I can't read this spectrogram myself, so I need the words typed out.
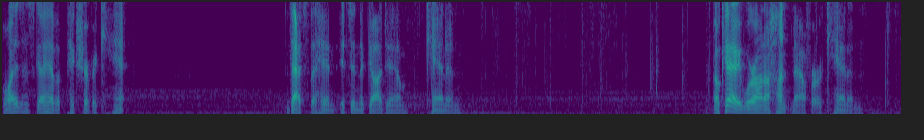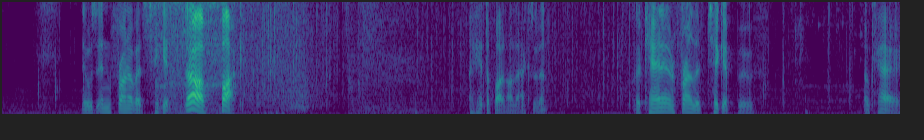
Why does this guy have a picture of a can? That's the hint. It's in the goddamn cannon. Okay, we're on a hunt now for a cannon. It was in front of a ticket. Oh, fuck. I hit the button on accident. The cannon in front of the ticket booth. Okay.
